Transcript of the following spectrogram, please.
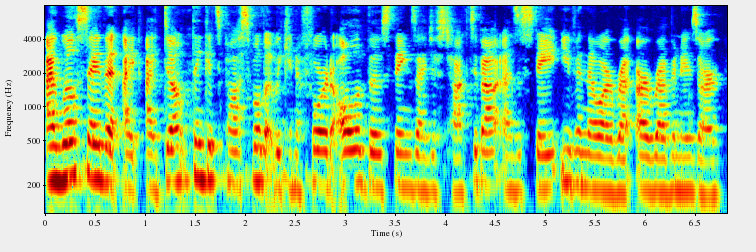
I will say that I, I don't think it's possible that we can afford all of those things I just talked about as a state, even though our, re- our revenues are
